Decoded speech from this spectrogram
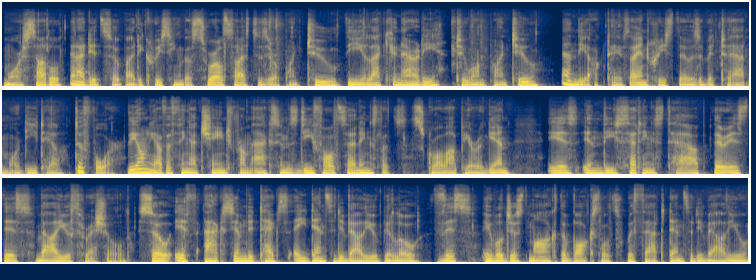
more subtle. And I did so by decreasing the swirl size to 0.2, the lacunarity to 1.2, and the octaves, I increased those a bit to add more detail to 4. The only other thing I changed from Axiom's default settings, let's scroll up here again, is in the settings tab, there is this value threshold. So if Axiom detects a density value below this, it will just mark the voxels with that density value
